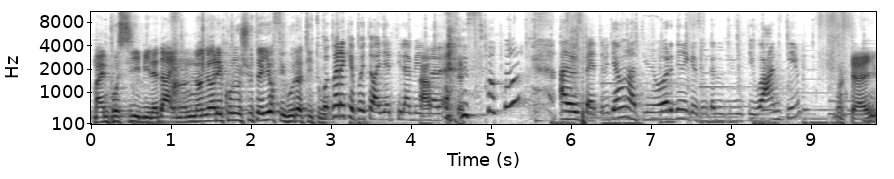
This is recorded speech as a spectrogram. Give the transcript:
Ma è impossibile, dai, non, non l'ho riconosciuta io, figurati tu. Gu- Guarda che puoi toglierti la benda Ah, adesso. allora, aspetta, mettiamo un attimo in ordine che sono caduti tutti quanti. Ok.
